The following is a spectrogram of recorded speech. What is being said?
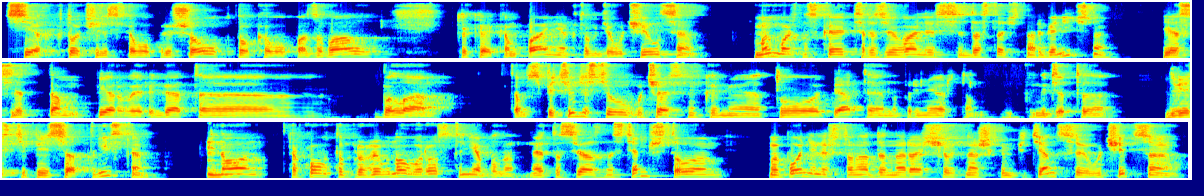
всех, кто через кого пришел, кто кого позвал, какая компания, кто где учился. Мы, можно сказать, развивались достаточно органично. Если там первая регата была там, с 50 участниками, то пятая, например, там где-то 250-300. Но какого-то прорывного роста не было. Это связано с тем, что мы поняли, что надо наращивать наши компетенции, учиться,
